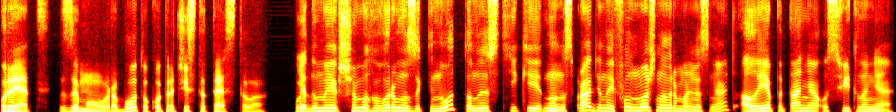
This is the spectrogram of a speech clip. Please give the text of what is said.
предзимову роботу, котра чисто тестова. Я думаю, якщо ми говоримо за кіно, то не стільки, ну насправді на iPhone можна нормально зняти, але є питання освітлення.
